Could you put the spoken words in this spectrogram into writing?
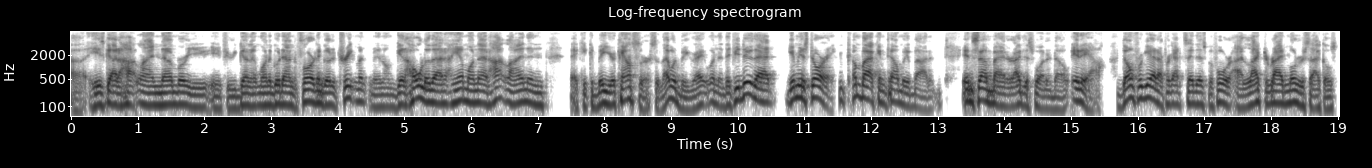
Uh, he's got a hotline number. You, if you're gonna want to go down to Florida and go to treatment, you know, get a hold of that him on that hotline, and he could be your counselor. So that would be great, wouldn't it? If you do that, give me a story. Come back and tell me about it in some manner. I just want to know. Anyhow, don't forget. I forgot to say this before. I like to ride motorcycles,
